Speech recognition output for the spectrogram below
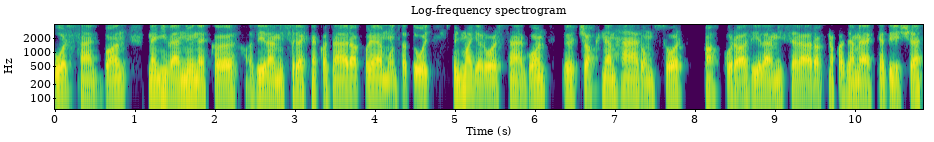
országban mennyivel nőnek az élelmiszereknek az ára, akkor elmondható, hogy, hogy Magyarországon csak nem háromszor akkora az élelmiszeráraknak az emelkedése,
